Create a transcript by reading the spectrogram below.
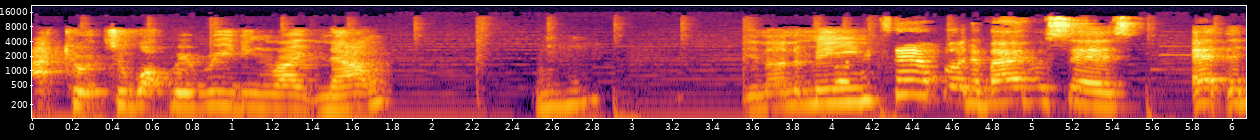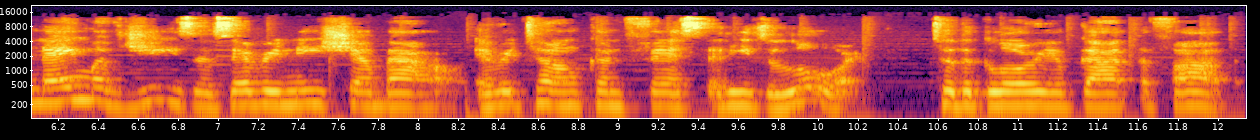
accurate to what we're reading right now. Mm-hmm. You know what I mean? For example, the Bible says, at the name of Jesus, every knee shall bow, every tongue confess that he's a Lord to the glory of God the Father.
